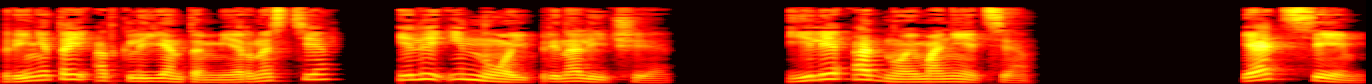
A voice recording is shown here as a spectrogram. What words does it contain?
принятой от клиента мерности или иной при наличии, или одной монете. 5.7.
